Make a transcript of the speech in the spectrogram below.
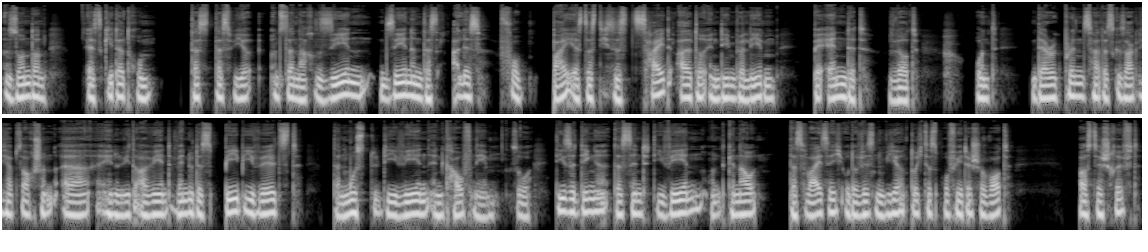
sondern es geht darum, dass, dass wir uns danach sehen, sehnen, dass alles vorbei ist, dass dieses Zeitalter, in dem wir leben, beendet wird. Und Derek Prince hat es gesagt, ich habe es auch schon äh, hin und wieder erwähnt, wenn du das Baby willst, dann musst du die Wehen in Kauf nehmen. So, diese Dinge, das sind die Wehen und genau das weiß ich oder wissen wir durch das prophetische Wort aus der Schrift.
